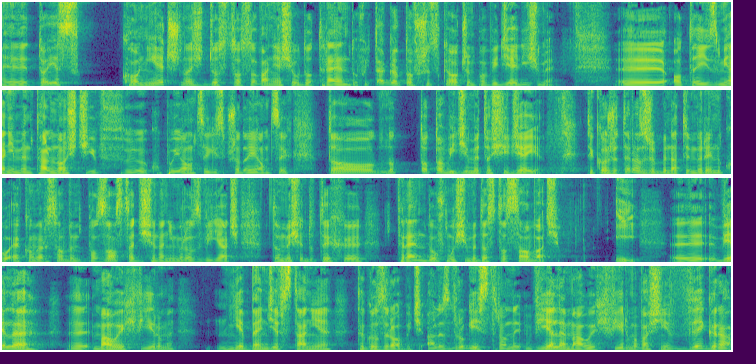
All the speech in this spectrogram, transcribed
y, to jest konieczność dostosowania się do trendów. I tego to wszystko, o czym powiedzieliśmy, yy, o tej zmianie mentalności kupujących i sprzedających, to, no, to, to widzimy, to się dzieje. Tylko, że teraz, żeby na tym rynku e-commerce'owym pozostać i się na nim rozwijać, to my się do tych y, trendów musimy dostosować. I yy, wiele y, małych firm nie będzie w stanie tego zrobić. Ale z drugiej strony wiele małych firm właśnie wygra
